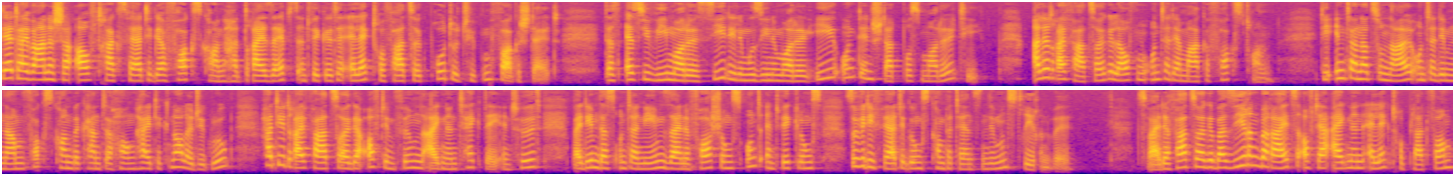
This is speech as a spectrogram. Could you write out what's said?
Der taiwanische Auftragsfertiger Foxconn hat drei selbstentwickelte Elektrofahrzeugprototypen vorgestellt. Das SUV Model C, die Limousine Model E und den Stadtbus Model T. Alle drei Fahrzeuge laufen unter der Marke Foxtron. Die international unter dem Namen Foxconn bekannte Honghai Technology Group hat die drei Fahrzeuge auf dem firmeneigenen Tech Day enthüllt, bei dem das Unternehmen seine Forschungs- und Entwicklungs- sowie die Fertigungskompetenzen demonstrieren will. Zwei der Fahrzeuge basieren bereits auf der eigenen Elektroplattform,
